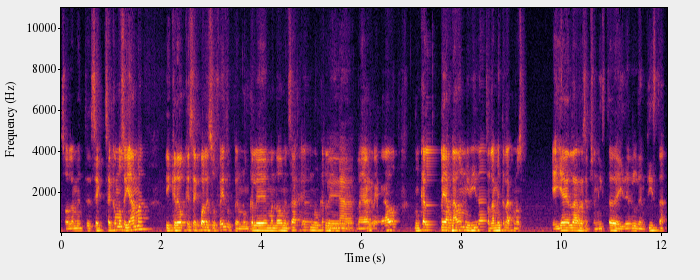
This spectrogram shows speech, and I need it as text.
solamente sé, sé cómo se llama y creo que sé cuál es su Facebook, pero nunca le he mandado mensajes, nunca le, la he agregado, nunca le he hablado en mi vida, solamente la conozco. Ella es la recepcionista de ahí del dentista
